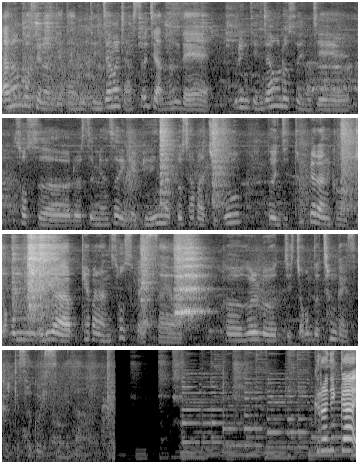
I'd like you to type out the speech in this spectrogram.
다른 곳에는 이제 단- 된장을 잘 쓰지 않는데 우린 된장으로서 이제 소스를 쓰면서 이게 비린 맛도 잡아주고 또 이제 특별한 그 조금 우리가 개발한 소스가 있어요. 그걸로 조금 더 첨가해서 그렇게 쓰고 있습니다. 그러니까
